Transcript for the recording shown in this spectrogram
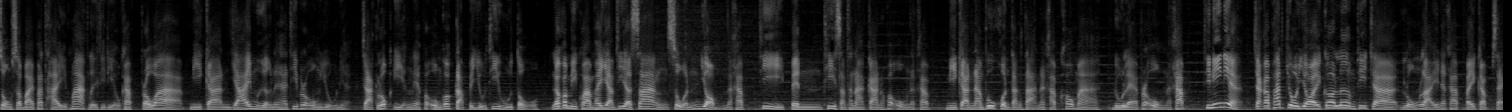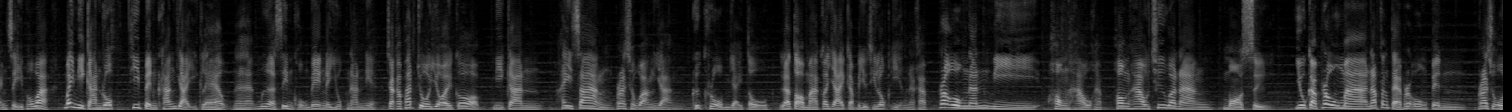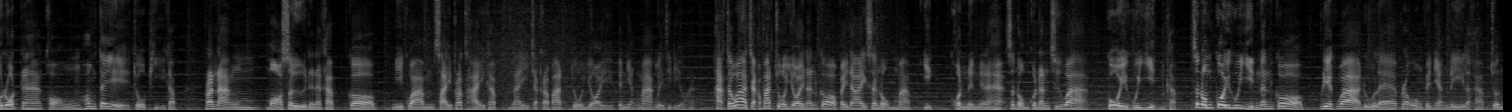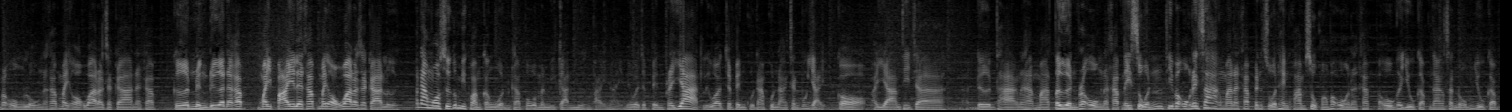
ทรงสบายพระทัยมากเลยทีเดียวครับเพราะว่ามีการย้ายเมืองนะฮะที่พระองค์อยู่เนี่ยจากลกเอียงเนี่ยพระองค์ก็กลับไปอยู่ที่ฮูโต แล้วก็มีความพยายามที่จะสร้างสวนหย่อมนะครับที่เป็นที่สันทนาการของพระองค์นะครับมีการนำผู้คนต่างๆนะครับเข้ามาดูแลพระองค์นะครับทีนี้เนี่ยจักรพรรดิโจยอยก็เริ่มที่จะหลงไหลนะครับไปกับแสงสี เพราะว่าไม่มีการรบที่เป็นครั้งใหญ่อีกแล้วนะฮะเมื่อสิ้นขงเบ้งในยุคนั้นเนี่ยจักรพรรดิโจยอยก็มีการให้สร้างพระราชวังอย่างครึกโครมใหญ่โต แล้วต่อมาก็ย้ายกลับไปอยู่ที่ลกเอียงนะครับ พระองค์นั้นมีฮองเฮาครับฮองเฮาชื่อว่านางมอสือ อยู่กับพระองค์มานับตั้งแต่พระองค์เป็นพระราชโอรสนะฮะของฮ่องเต้โจผีครับ พระนางมอซือเนี่ยนะครับ ก็มีความใส่พระไทยครับในจักรพรรดิโจยอยเป็นอย่างมากเลยทีเดียวฮะหากแต่ว่าจักรพรรดิโจยอยนั้นก็ไปได้สนมมาอีกคนหนึ่งเนี่ยนะฮะสนมคนนั้นชื่อว่า โกยฮุยหยินครับสนมโกยฮุยหยินนั้นก็เรียกว่าดูแลพระองค์เป็นอย่างดีแล้วครับ จนพระองค์หลงนะครับไม่ออกว่าราชการนะครับเกิน 1 เดือนนะครับไม่ไปเลยครับไม่ออกว่าราชการเลยพระนางมอซือก็มีความกังวลครับเพราะว่ามันมีการเมืองภายใน ไม่ว่าจะเป็นพระญาติ หรือว่าจะเป็นขุนนางขุนนางชั้นผู้ใหญ่ ก็พยายามที่จะ เดินทางนะฮะมาเตือนพระองค์นะครับในสวนที่พระองค์ได้สร้างมานะครับเป็นสวนแห่งความสุขของพระองค์นะครับพระองค์ก็อยู่กับนางสนมอยู่กับ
